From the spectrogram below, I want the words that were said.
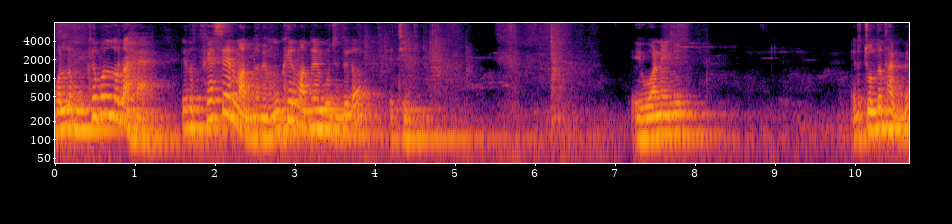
বলল, মুখে বলল না হ্যাঁ। কিন্তু ফেসের মাধ্যমে, মুখের মাধ্যমে বুঝে দিল যে ঠিক। এই ওয়ান ইউনিট এটা চলতে থাকবে।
